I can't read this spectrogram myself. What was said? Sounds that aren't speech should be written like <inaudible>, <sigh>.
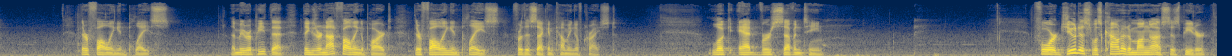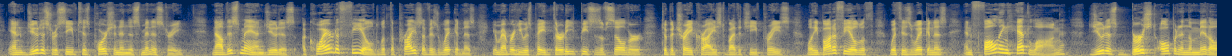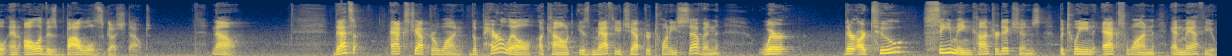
they're falling in place. Let me repeat that. Things are not falling apart, they're falling in place for the second coming of Christ. Look at verse 17. For Judas was counted among us, says Peter, and Judas received his portion in this ministry. Now, this man, Judas, acquired a field with the price of his wickedness. You remember he was paid 30 pieces of silver to betray Christ by the chief priests. Well, he bought a field with, with his wickedness, and falling headlong, Judas burst open in the middle, and all of his bowels gushed out. Now, that's Acts chapter 1. The parallel account is Matthew chapter 27, where there are two seeming contradictions between Acts 1 and Matthew.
